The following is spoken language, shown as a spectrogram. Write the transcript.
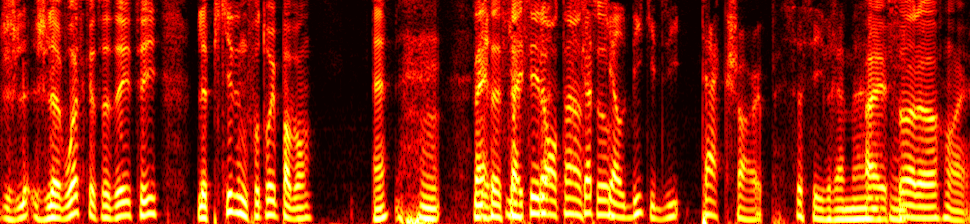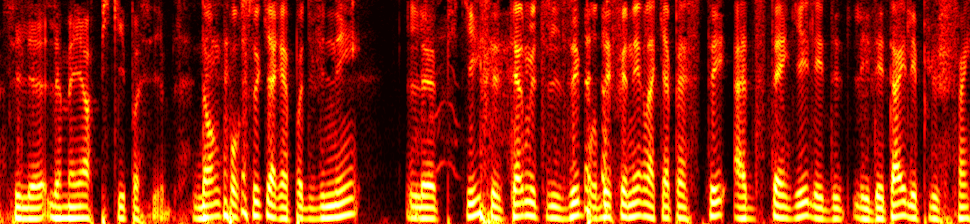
je, le- je le vois ce que tu dis. Tu sais, le piqué d'une photo est pas bon. Hein? Ben, ça, ça a y été Scott- longtemps Scott ça. Kelby qui dit tack sharp. Ça, c'est vraiment. Ouais, ça là, ouais. C'est le, le meilleur piqué possible. Donc, pour ceux qui n'auraient pas deviné, le piqué, c'est le terme utilisé pour définir la capacité à distinguer les, dé- les détails les plus fins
